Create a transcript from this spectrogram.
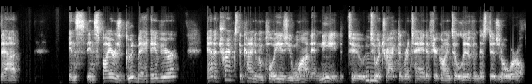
that ins- inspires good behavior and attracts the kind of employees you want and need to mm-hmm. to attract and retain if you're going to live in this digital world.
